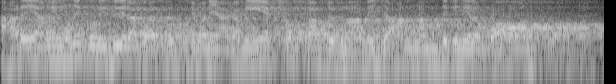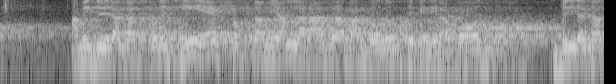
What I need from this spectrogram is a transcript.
আরে আমি মনে করি দুই রাকাত পড়ছি মানে আগামী এক সপ্তাহের জন্য আমি জাহান্নাম থেকে নিরাপদ। আমি দুই রাকাত পড়েছি, এক সপ্তাহ আমি আল্লাহর আজাব আর গজব থেকে নিরাপদ। দুই রাকাত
